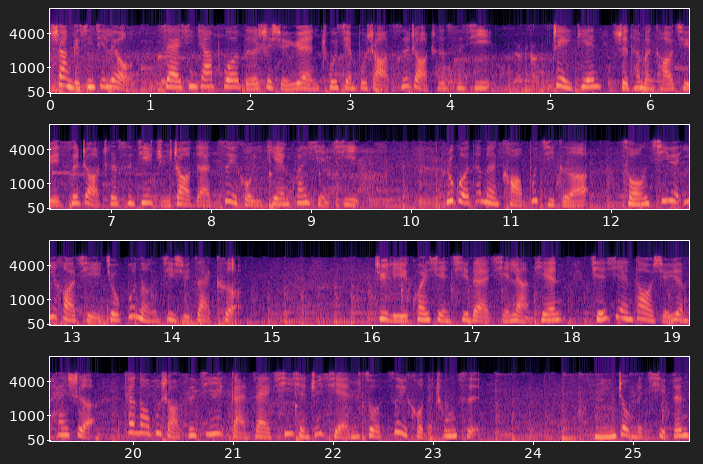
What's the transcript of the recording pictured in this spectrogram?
上个星期六，在新加坡德士学院出现不少私照车司机。这一天是他们考取私照车司机执照的最后一天宽限期。如果他们考不及格，从七月一号起就不能继续载客。距离宽限期的前两天，前线到学院拍摄，看到不少司机赶在期限之前做最后的冲刺。凝重的气氛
